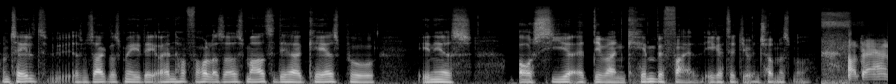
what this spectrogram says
han talte, øh, som sagt, også med i dag, og han har- forholder sig også meget til det her kaos på Ineos, og siger, at det var en kæmpe fejl ikke at tage Jaron Thomas med. Og da han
